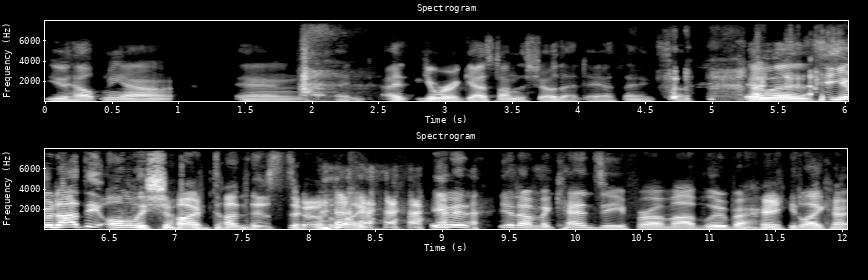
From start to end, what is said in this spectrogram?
You helped me out, and and I, you were a guest on the show that day. I think so. It was You're not the only show I've done this to. Like even you know Mackenzie from uh, Blubrry. Like her,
